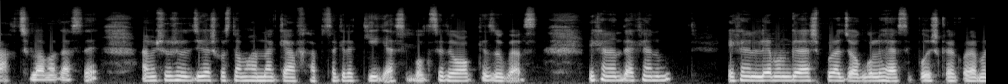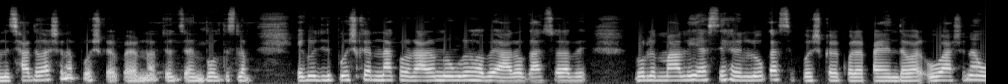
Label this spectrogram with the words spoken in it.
লাগছিল আমার কাছে। আমি শ্বশুর জিজ্ঞাসা করছিলাম, হান্না, কে সাপসাকিরা কী গাছ? বলছে যে অকেজো গাছ। এখানে দেখেন এখানে লেমন গ্রাস পুরো জঙ্গল হয়ে আছে, পরিষ্কার করা মানে ছাদেও আসে না, পরিষ্কার করে না। তো আমি বলতেছিলাম, এগুলো যদি পরিষ্কার না করেন, আরও নোংরা হবে, আরও গাছ ছড়াবে। বলে মালি আছে, এখানে লোক আছে, পরিষ্কার করার পানি দেওয়ার। ও আসে না, ও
